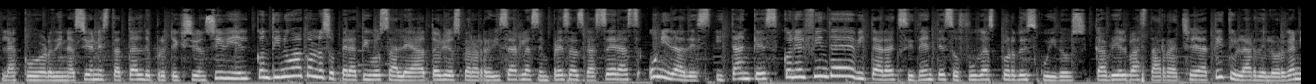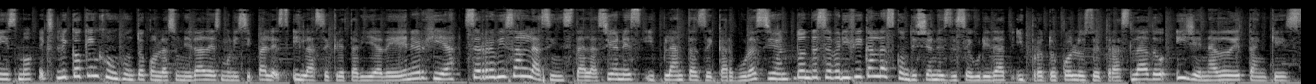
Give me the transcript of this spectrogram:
La Coordinación Estatal de Protección Civil continúa con los operativos aleatorios para revisar las empresas gaseras, unidades y tanques con el fin de evitar accidentes o fugas por descuidos. Gabriel Bastarrachea, titular del organismo, explicó que en conjunto con las unidades municipales y la Secretaría de Energía se revisan las instalaciones y plantas de carburación donde se verifican las condiciones de seguridad y protocolos de traslado y llenado de tanques.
